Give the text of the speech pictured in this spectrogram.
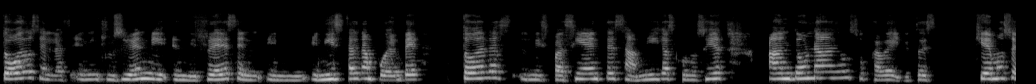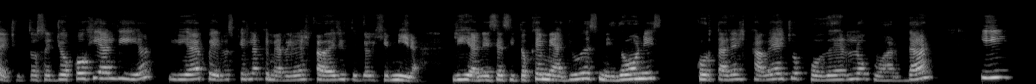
Todos, en las, inclusive en, en mis redes, en, en, en, Instagram, pueden ver todas las, mis pacientes, amigas, conocidas, han donado su cabello. Entonces, ¿qué hemos hecho? Entonces yo cogí a Lía, Lía de pelos, que es la que me arregla el cabello, entonces yo le dije, mira, Lía, necesito que me ayudes, me dones, cortar el cabello, poderlo guardar y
